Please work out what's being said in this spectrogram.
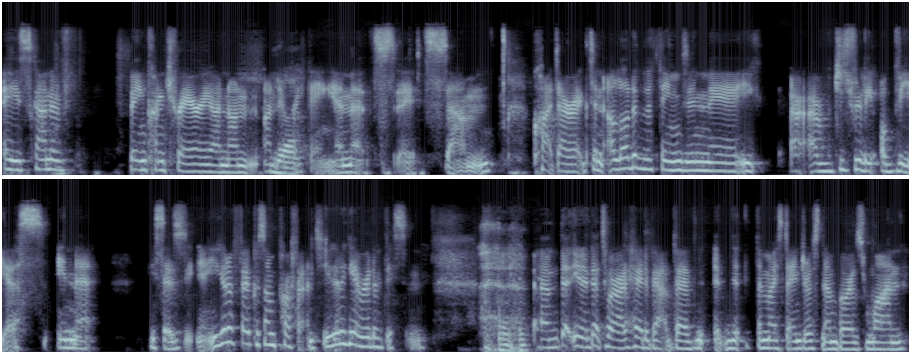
he's kind of being contrarian on on yeah. everything, and that's it's um, quite direct. And a lot of the things in there are, are just really obvious in that he says you, know, you got to focus on profit, and so you got to get rid of this. And um, that, you know that's where I heard about the, the, the most dangerous number is one.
